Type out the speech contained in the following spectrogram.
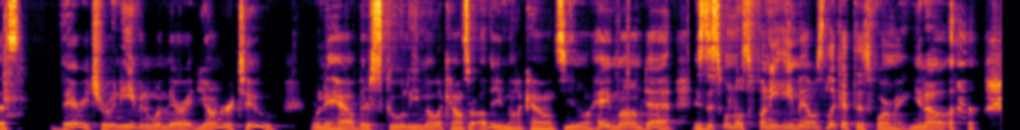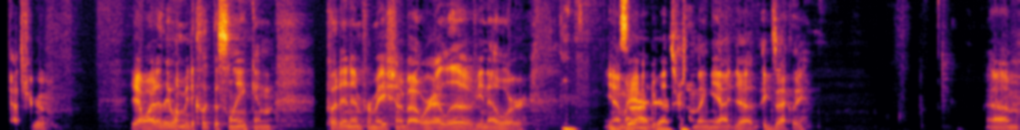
that's very true. And even when they're at younger too, when they have their school email accounts or other email accounts, you know, hey, mom, dad, is this one of those funny emails? Look at this for me. You know, That's true. Yeah. Why do they want me to click this link and put in information about where I live? You know, or you know, my address or something. Yeah. Yeah. Exactly. Um,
